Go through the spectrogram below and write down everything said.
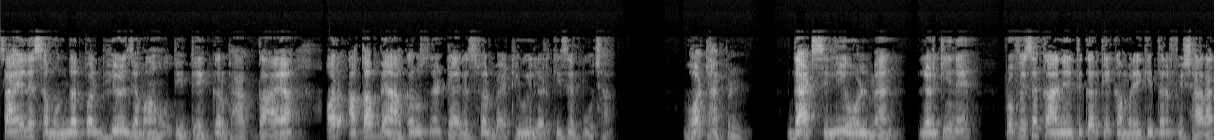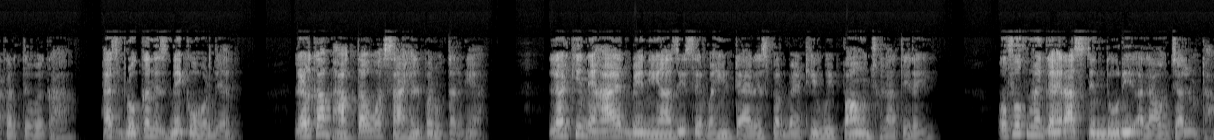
ساحل سمندر پر بھیڑ جمع ہوتی دیکھ کر بھاگتا آیا اور عقب میں آ کر اس نے ٹیرس پر بیٹھی ہوئی لڑکی سے پوچھا what happened that silly old man لڑکی نے پروفیسر کانیتکر کے کمرے کی طرف اشارہ کرتے ہوئے کہا broken his neck over there لڑکا بھاگتا ہوا ساحل پر اتر گیا۔ لڑکی نہایت بے نیازی سے وہیں ٹیرس پر بیٹھی ہوئی پاؤں جھلاتی رہی۔ افق میں گہرا سندوری الاؤ جل اٹھا،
